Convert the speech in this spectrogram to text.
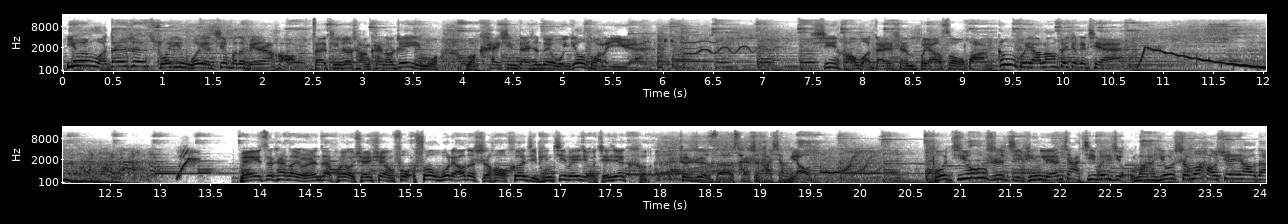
因为我单身，所以我也见不得别人好。在停车场看到这一幕，我开心单身队伍又多了一员。幸好我单身，不要送花，更不要浪费这个钱。每一次看到有人在朋友圈炫富，说无聊的时候喝几瓶鸡尾酒解解渴，这日子才是他想要的。不就是几瓶廉价鸡尾酒吗？有什么好炫耀的？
